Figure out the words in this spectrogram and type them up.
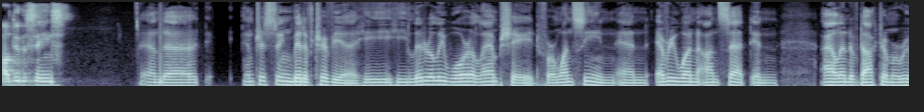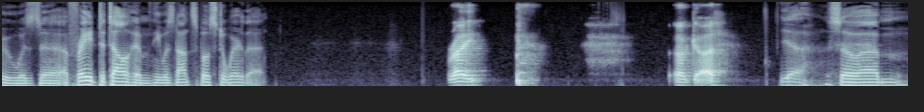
I'll do the scenes." And uh, interesting bit of trivia: he he literally wore a lampshade for one scene, and everyone on set in Island of Doctor Moreau was uh, afraid to tell him he was not supposed to wear that. Right. oh God. Yeah. So um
